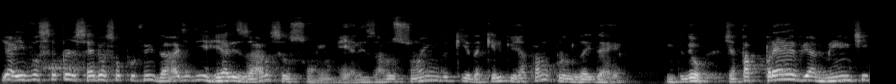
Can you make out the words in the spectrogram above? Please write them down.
E aí você percebe essa oportunidade de realizar o seu sonho, realizar o sonho do que daquilo que já está no plano da ideia, entendeu? Já está previamente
